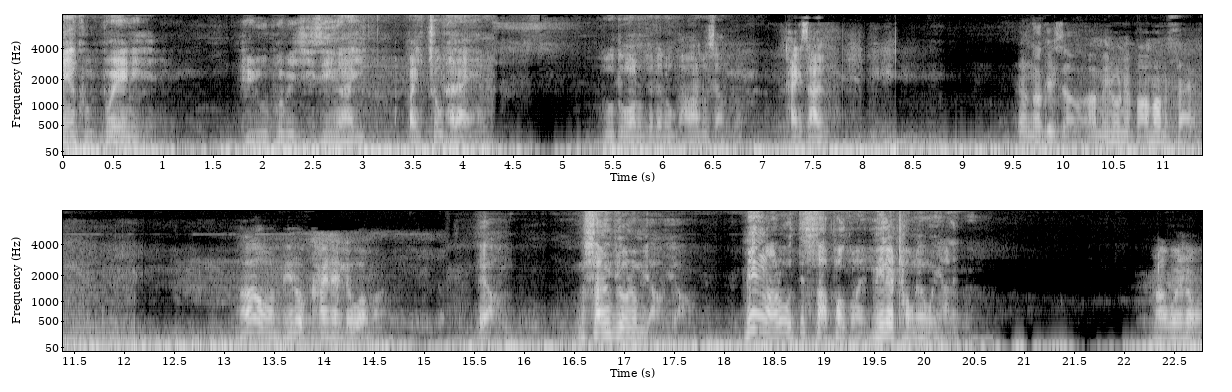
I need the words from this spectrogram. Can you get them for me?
င်းအခုတွဲနေတယ်ဖြူဖြူဖွေးဖွေးရည်စင်းကားကြီးအပိုင်ချုပ်ထားလိုက်လို့တော့လုံးတစ်လုံးဘာမှလုပ်ဆောင်ဘူးထိုင်စားယူဒါငါကိစ္စပါမင်းတို့နဲ့ဘာမှမဆိုင်ငါရောမင်းတို့ခိုင်းနိုင်လို့ရမှာဟဲ့မဆိုင်ပြောလို့မရဘူးဟဲ့မင်းငါတို့ကိုတစ္ဆာဖောက်သွားရင်မင်းလည်းထောင်ထဲဝင်ရလိမ့်မယ်ငါဝင်တော့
